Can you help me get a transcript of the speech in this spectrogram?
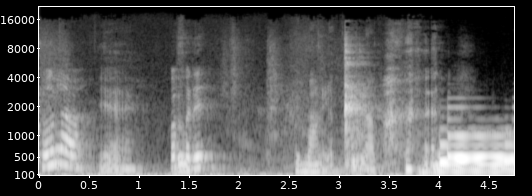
godlaver. Ja. Hvorfor Du- det? Vi mangler grølapper.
